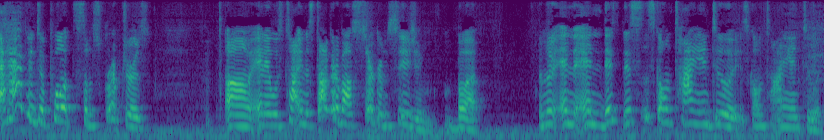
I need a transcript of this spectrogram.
I happened to pull up some scriptures um, and it was talking. It's talking about circumcision, but and and this this is gonna tie into it. It's gonna tie into it.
